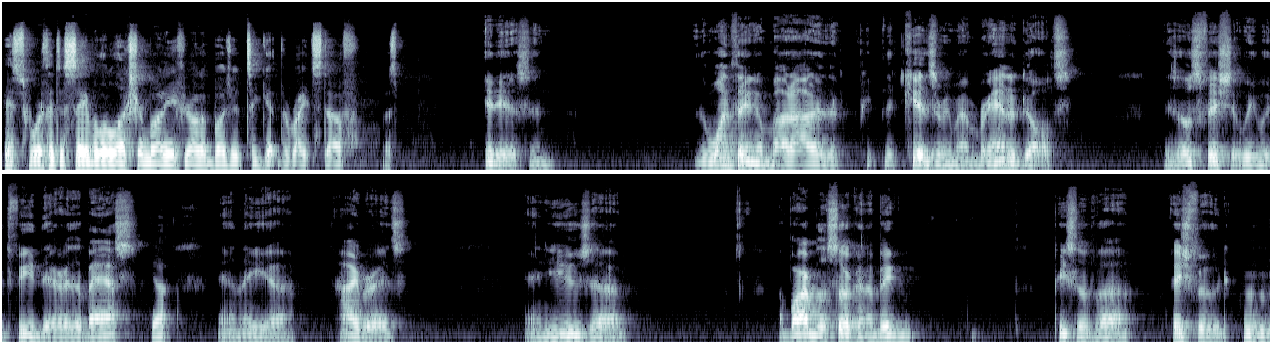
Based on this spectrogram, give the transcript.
it's worth it to save a little extra money if you're on a budget to get the right stuff. That's It is, and the one thing about Otter that the kids remember and adults is those fish that we would feed there, the bass yeah, and the uh, hybrids, and use a, a barbless hook on a big piece of uh, fish food, hmm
